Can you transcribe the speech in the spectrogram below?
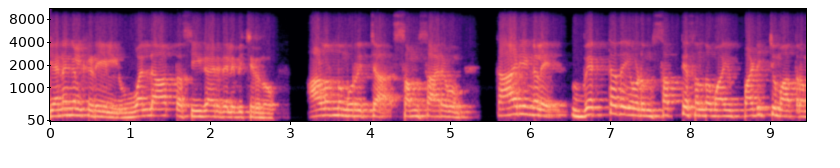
ജനങ്ങൾക്കിടയിൽ വല്ലാത്ത സ്വീകാര്യത ലഭിച്ചിരുന്നു. അളന്നു മുറിച്ച സംസാരവും കാര്യങ്ങളെ വ്യക്തതയോടും സത്യസന്ധമായും പഠിച്ചു മാത്രം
